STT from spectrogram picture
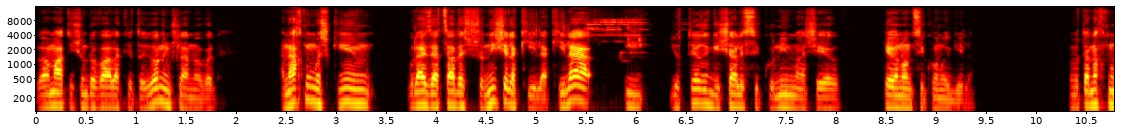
לא אמרתי שום דבר על הקריטריונים שלנו, אבל אנחנו משקיעים, אולי זה הצד השוני של הקהילה, הקהילה היא יותר רגישה לסיכונים מאשר קרן הון סיכון רגילה. זאת אומרת, אנחנו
